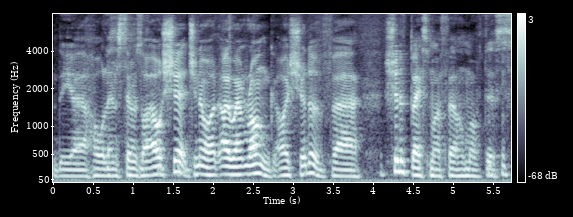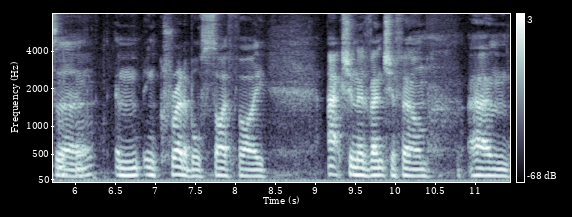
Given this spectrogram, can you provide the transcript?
the uh, whole incident. Was like, oh shit! Do you know what? I went wrong. I should have uh, should have based my film off this uh, in- incredible sci-fi action adventure film. Um,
